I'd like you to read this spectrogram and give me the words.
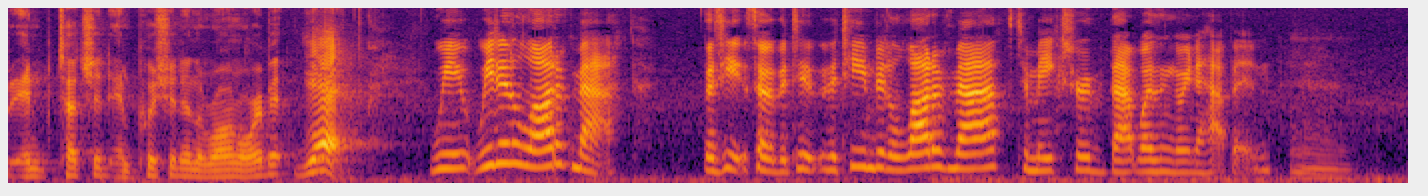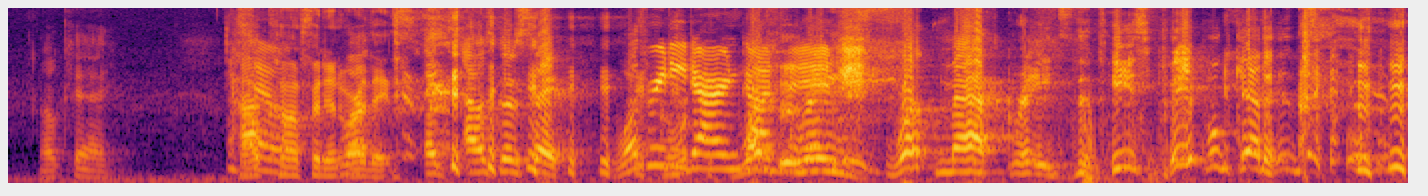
and touch it and push it in the wrong orbit? Yeah. We we did a lot of math. The te- so the, te- the team did a lot of math to make sure that that wasn't going to happen. Hmm. Okay. How So- confident are they? I was going to say, what, Pretty darn what confident. grades, what math grades did these people get into?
